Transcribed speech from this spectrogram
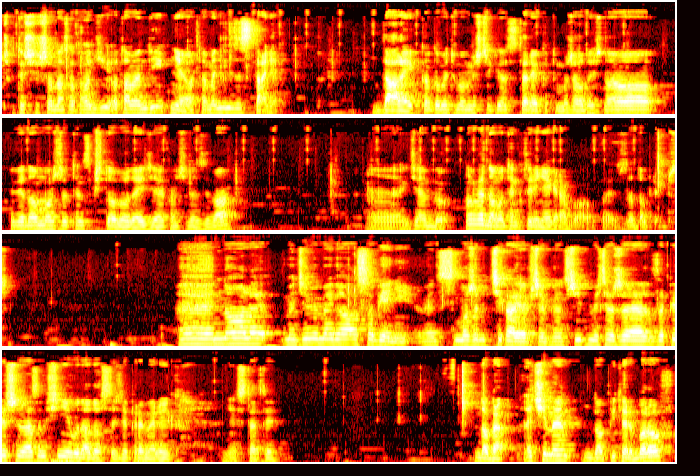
Czy ktoś jeszcze od nas odchodzi? Otamendi? Nie, Otamendi zostanie. Dalej, kogo my tu mamy jeszcze takiego starego, tu może odejść? No, wiadomo, że ten skrzydłowy odejdzie, jak on się nazywa. E, gdzie on był? No wiadomo, ten, który nie gra, bo to jest za dobry psy. E, no ale będziemy mega osłabieni, więc może być ciekawie w Championship. Myślę, że za pierwszym razem się nie uda dostać do Premier League. Niestety. Dobra, lecimy do Peterborough.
